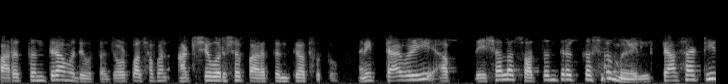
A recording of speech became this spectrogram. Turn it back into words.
पारतंत्र्यामध्ये होता जवळपास आपण आठशे वर्ष पारतंत्र्यात होतो. आणि त्यावेळी देशाला स्वातंत्र्य कसं मिळेल त्यासाठी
